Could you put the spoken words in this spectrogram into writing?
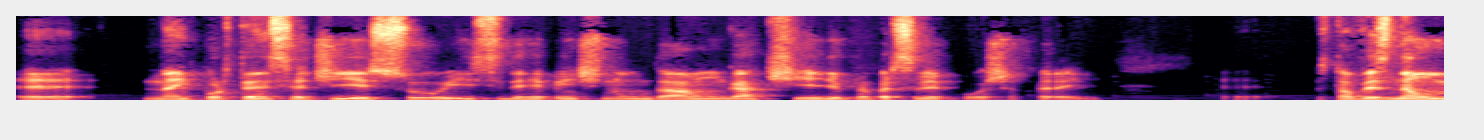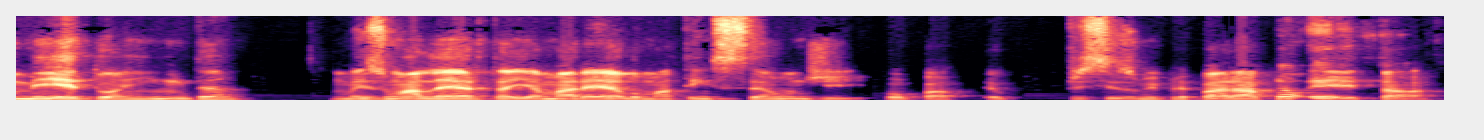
É, na importância disso e se de repente não dá um gatilho para perceber, poxa, peraí, talvez não medo ainda, mas um alerta aí amarelo, uma atenção de, opa, eu preciso me preparar porque não, é... tá,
